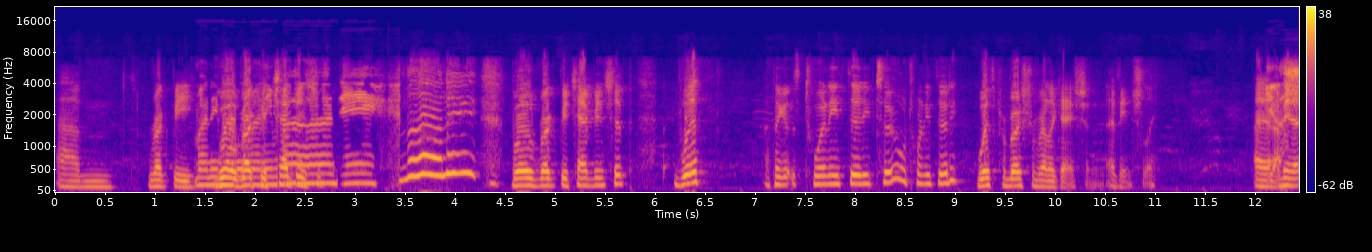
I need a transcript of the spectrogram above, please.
um, rugby money, World money, Rugby money, Championship. money. money World Rugby Championship with I think it was 2032 or 2030 with promotion relegation eventually. Uh, I mean,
